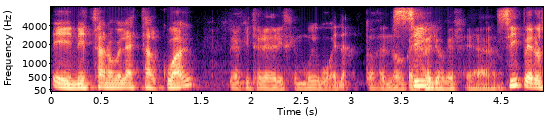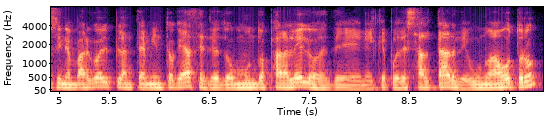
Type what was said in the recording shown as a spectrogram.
en esta novela es tal cual. Pero es que historia de es muy buena, entonces no Sí. creo yo que sea... Sí, pero sin embargo el planteamiento que hace de dos mundos paralelos desde, en el que puedes saltar de uno a otro,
